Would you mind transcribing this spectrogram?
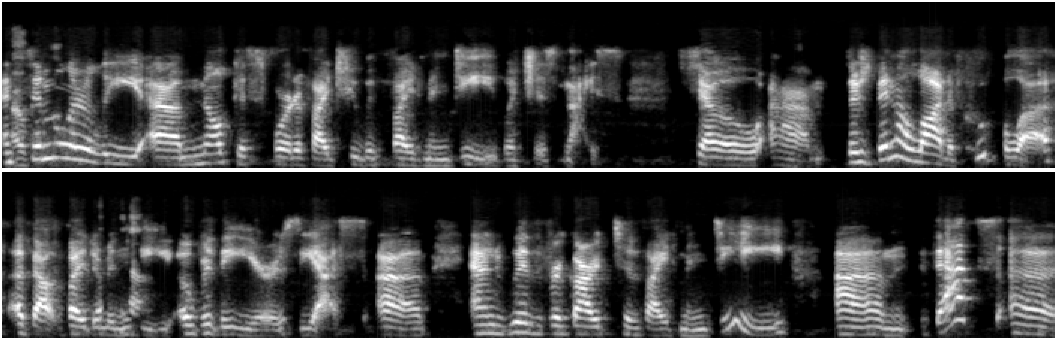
And Okay. similarly, um, milk is fortified too with vitamin D, which is nice. So um, there's been a lot of hoopla about vitamin D over the years, yes. Um, and with regard to vitamin D, um, that's uh,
